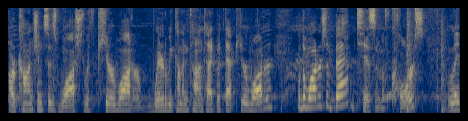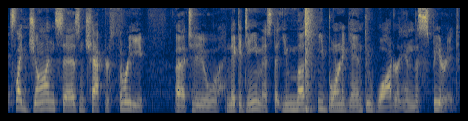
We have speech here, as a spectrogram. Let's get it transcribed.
Our conscience is washed with pure water. Where do we come in contact with that pure water? Well, the waters of baptism, of course. It's like John says in chapter 3 uh, to Nicodemus that you must be born again through water and the Spirit.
